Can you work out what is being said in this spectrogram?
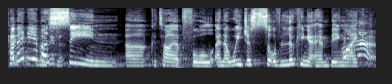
Have any of us seen uh, Katayab fall, and are we just sort of looking at him, being Oh, like, yeah.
